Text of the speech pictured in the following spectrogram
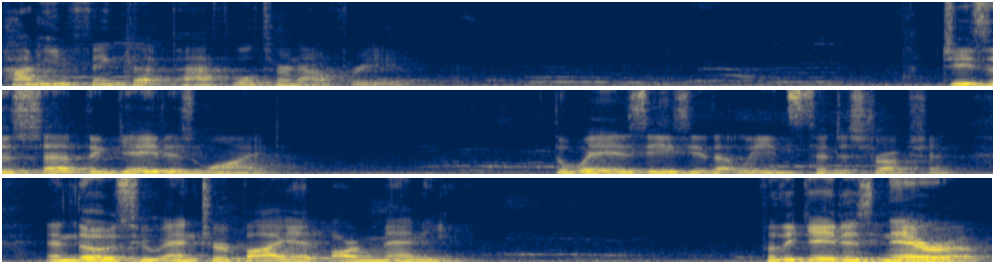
how do you think that path will turn out for you? Jesus said, The gate is wide, the way is easy that leads to destruction, and those who enter by it are many. For the gate is narrow,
